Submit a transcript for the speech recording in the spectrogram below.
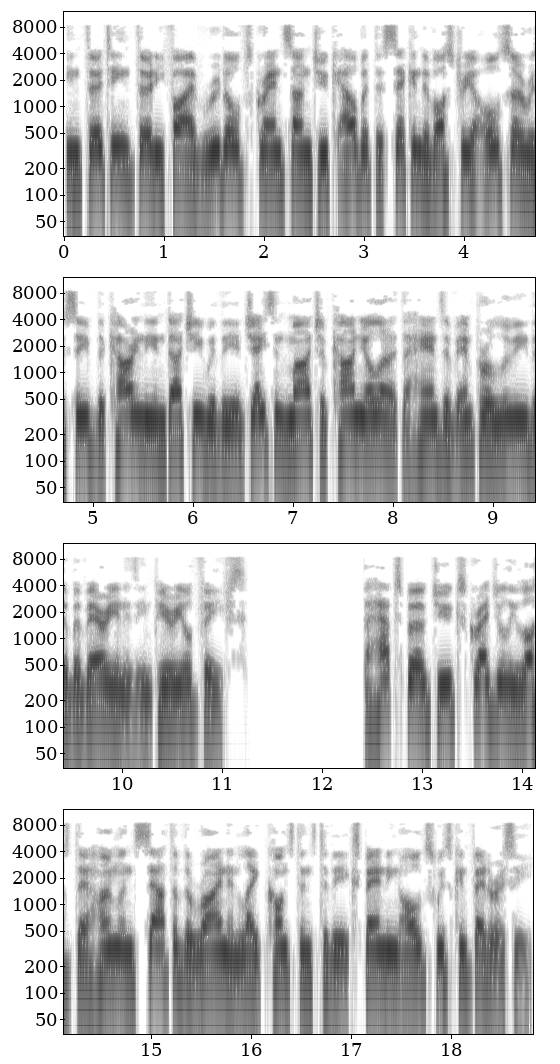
In 1335 Rudolf's grandson Duke Albert II of Austria also received the Carinthian duchy with the adjacent March of Carniola at the hands of Emperor Louis the Bavarian as imperial fiefs. The Habsburg dukes gradually lost their homelands south of the Rhine and Lake Constance to the expanding Old Swiss Confederacy.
